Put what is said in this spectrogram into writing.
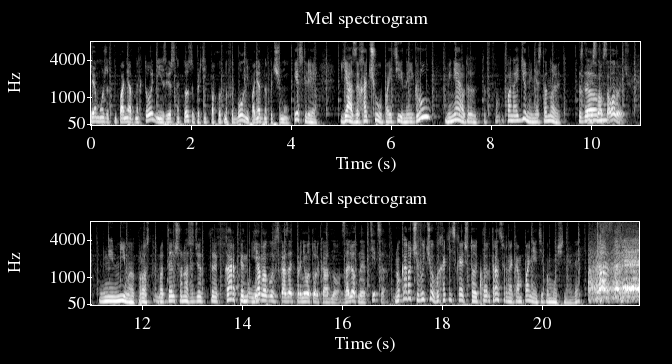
тебе может непонятно кто, неизвестно кто запретить поход на футбол, непонятно почему. Если я захочу пойти на игру, меня вот этот фан-айди не остановит. Станислав Саламович? Не мимо просто. Вот дальше у нас идет э, Карпин. Я могу сказать про него только одно. Залетная птица. Ну, короче, вы что, вы хотите сказать, что это трансферная компания типа мощная, да?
